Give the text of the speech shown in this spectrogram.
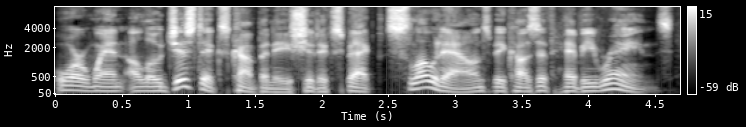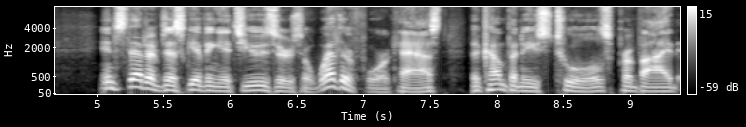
or when a logistics company should expect slowdowns because of heavy rains. Instead of just giving its users a weather forecast, the company's tools provide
